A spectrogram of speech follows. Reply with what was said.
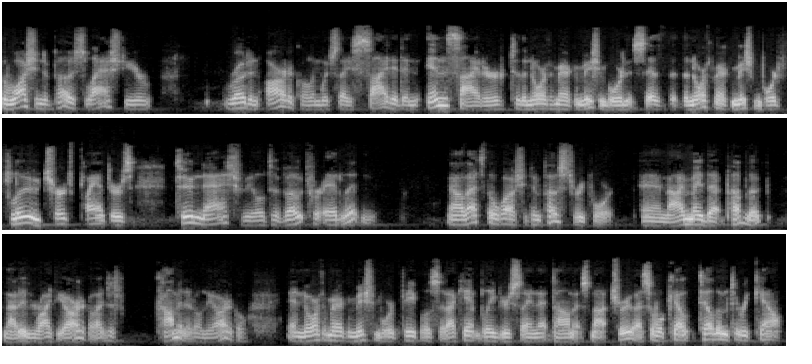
The Washington Post last year wrote an article in which they cited an insider to the North American Mission Board that says that the North American Mission Board flew church planters to Nashville to vote for Ed Litton. Now, that's the Washington Post report. And I made that public, and I didn't write the article, I just commented on the article. And North American Mission Board people said, I can't believe you're saying that, Tom. It's not true. I said, well, tell them to recount,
